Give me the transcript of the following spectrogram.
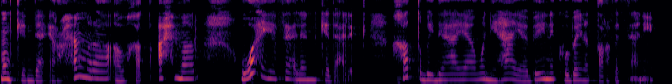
ممكن دائرة حمراء أو خط أحمر. وهي فعلا كذلك. خط بداية ونهاية بينك وبين الطرف الثاني.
